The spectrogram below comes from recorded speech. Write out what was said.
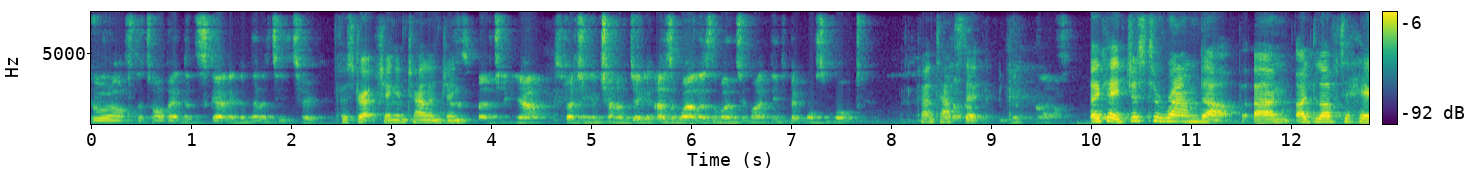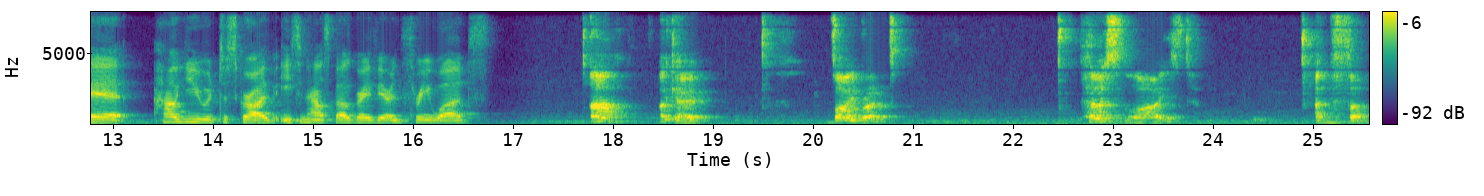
who are off the top end of the scale in ability too. For stretching and challenging. Stretching, yeah. Stretching and challenging, as well as the ones who might need a bit more support. Fantastic. Okay, just to round up, um, I'd love to hear how you would describe Eaton House Belgravia in three words. Ah, okay. Vibrant, personalised, and fun.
